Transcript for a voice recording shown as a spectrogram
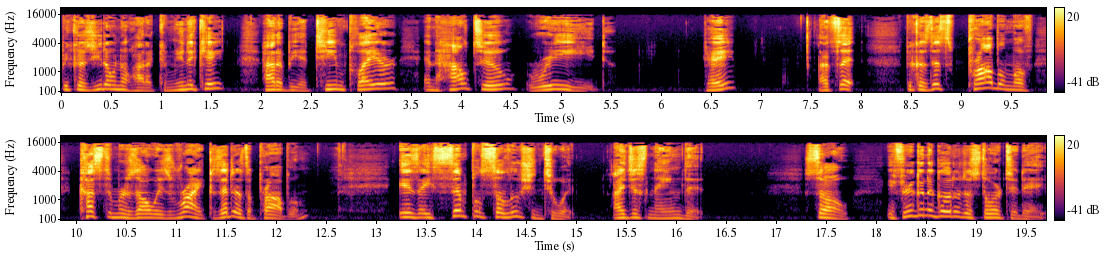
because you don't know how to communicate, how to be a team player, and how to read. Okay? That's it. Because this problem of customers always right, because it is a problem, is a simple solution to it. I just named it. So, if you're going to go to the store today,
